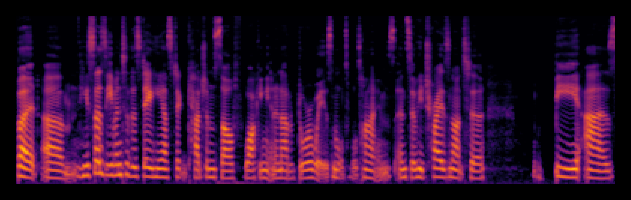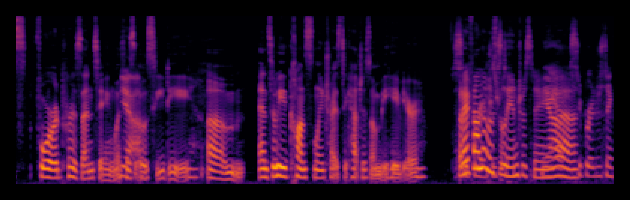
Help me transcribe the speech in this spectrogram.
But um, he says even to this day he has to catch himself walking in and out of doorways multiple times, and so he tries not to be as forward presenting with his OCD. Um, and so he constantly tries to catch his own behavior. But I found that was really interesting. Yeah, Yeah. super interesting.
